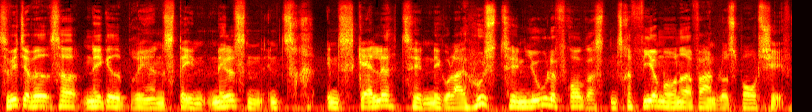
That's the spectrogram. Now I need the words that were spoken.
så vidt jeg ved, så nikkede Brian Sten Nielsen en, en skalle til Nikolaj Hus til en julefrokost en 3-4 måneder før han blev sportschef.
